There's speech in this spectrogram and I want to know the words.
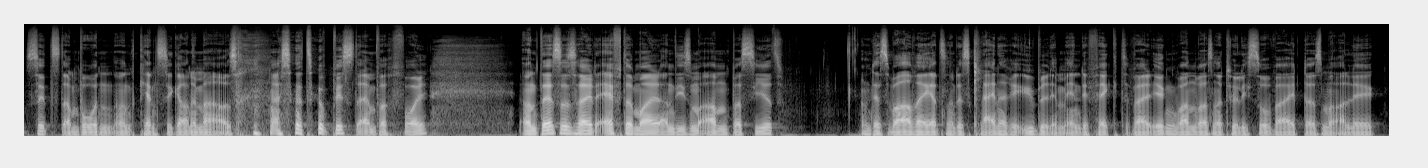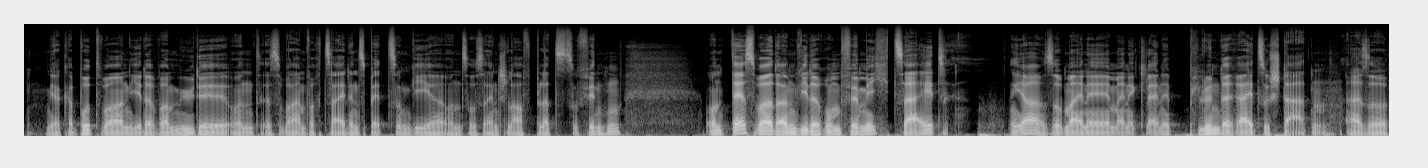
sitzt am Boden und kennst dich gar nicht mehr aus. Also du bist einfach voll. Und das ist halt öfter mal an diesem Abend passiert. Und das war aber jetzt nur das kleinere Übel im Endeffekt, weil irgendwann war es natürlich so weit, dass wir alle ja, kaputt waren, jeder war müde und es war einfach Zeit ins Bett zum Gehen und so seinen Schlafplatz zu finden. Und das war dann wiederum für mich Zeit, ja, so meine, meine kleine Plünderei zu starten. Also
